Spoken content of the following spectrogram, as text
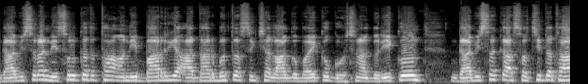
गाविसलाई निशुल्क तथा अनिवार्य आधारभूत शिक्षा लागू भएको घोषणा गरिएको गाविसका सचिव तथा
